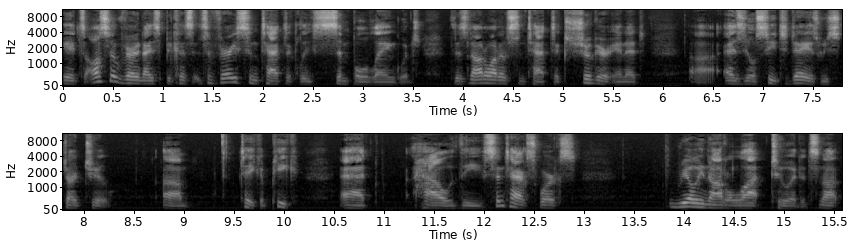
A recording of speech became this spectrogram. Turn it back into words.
It's also very nice because it's a very syntactically simple language. There's not a lot of syntactic sugar in it, uh, as you'll see today as we start to um, take a peek at how the syntax works. Really, not a lot to it. It's not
